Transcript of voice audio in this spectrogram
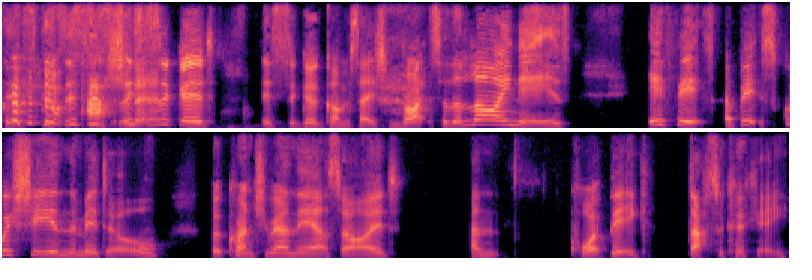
because this is this is a good this is a good conversation, right? So the line is if it's a bit squishy in the middle but crunchy around the outside and quite big. That's a cookie.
